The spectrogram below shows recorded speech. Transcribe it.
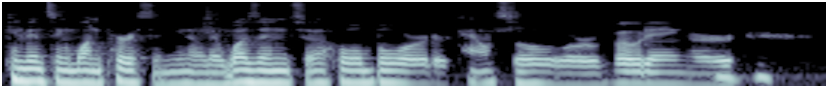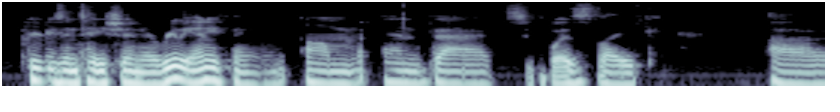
convincing one person. You know, there wasn't a whole board or council or voting or presentation or really anything. Um, and that was like uh,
